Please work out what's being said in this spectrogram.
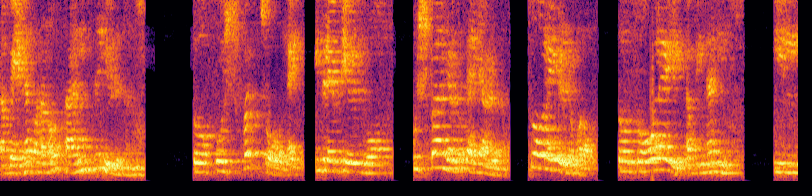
நம்ம என்ன பண்ணணும்? தனித்து எழுதணும். சோ புஷ்ப சோலை இதுல எப்படி எழுதுவோம்? புஷ்பங்கிறது தனியா எழுதணும். சோலை எழுத போறோம் சோ சோலை அப்படின்னா இஸ் இல்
